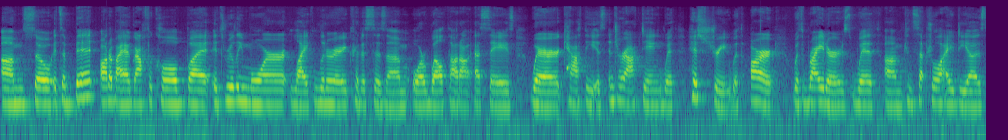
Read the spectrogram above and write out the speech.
Um, so it's a bit autobiographical, but it's really more like literary criticism or well thought out essays where Cathy is interacting with history, with art, with writers, with um, conceptual ideas.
